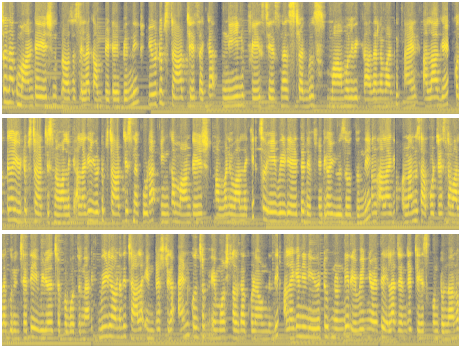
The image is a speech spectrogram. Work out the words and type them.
సో నాకు మానిటైజేషన్ ప్రాసెస్ ఎలా కంప్లీట్ అయిపోయింది? యూట్యూబ్ స్టార్ట్ చేశాక నేను ఫేస్ చేసిన స్ట్రగుల్స్ మామూలువి కాదన్నమాట. అండ్ అలాగే కొత్తగా యూట్యూబ్ స్టార్ట్ చేసిన వాళ్ళకి అలాగే యూట్యూబ్ స్టార్ట్ చేసినా కూడా ఇంకా మానిటైజేషన్ అవ్వని వాళ్ళకి. సో ఈ వీడియో అయితే డెఫినెట్గా యూజ్ అవుతుంది. అలాగే నన్ను సపోర్ట్ చేసిన వాళ్ళ గురించి అయితే ఈ వీడియో చెప్పబోతున్నాను. వీడియో అనేది చాలా ఇంట్రెస్ట్గా అండ్ కొంచెం ఎమోషనల్గా కూడా ఉంటుంది అలాగే నేను నేను యూట్యూబ్ నుండి రెవెన్యూ అయితే ఎలా జనరేట్ చేసుకుంటున్నాను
